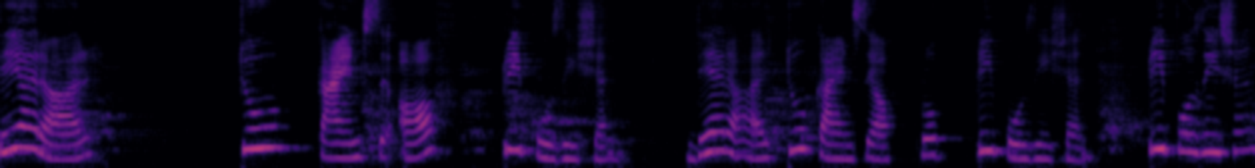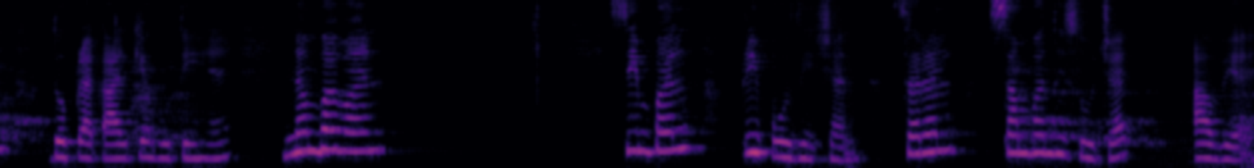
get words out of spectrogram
there are two kinds of preposition there are two kinds of preposition preposition दो प्रकार के होते हैं नंबर वन सिंपल प्रीपोजिशन सरल संबंध सूचक अव्यय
